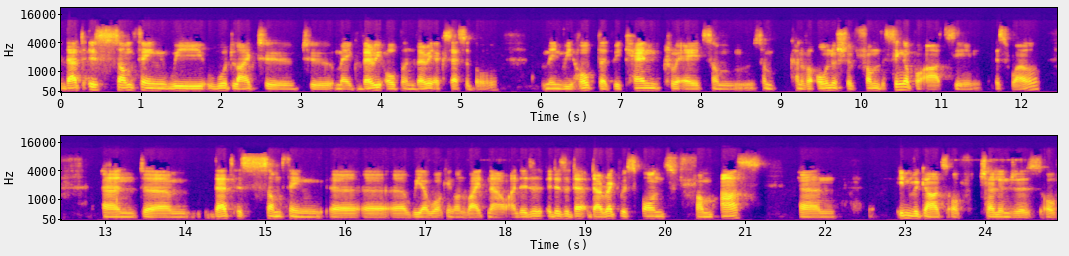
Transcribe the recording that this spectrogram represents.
that is something we would like to, to make very open, very accessible, I mean, we hope that we can create some some kind of ownership from the Singapore art scene as well, and um, that is something uh, uh, uh, we are working on right now. And it is, it is a di direct response from us, and in regards of challenges of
